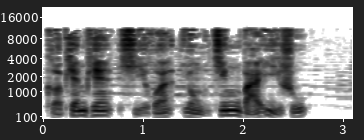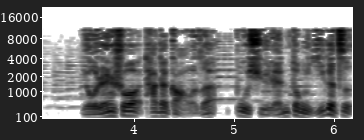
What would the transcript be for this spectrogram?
可偏偏喜欢用京白译书。有人说他的稿子不许人动一个字。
